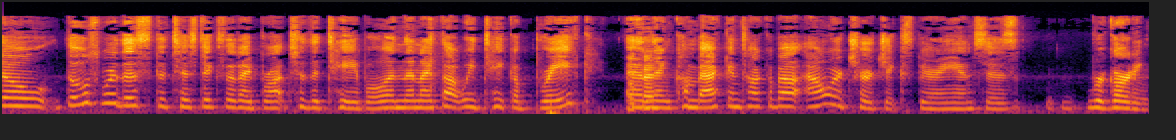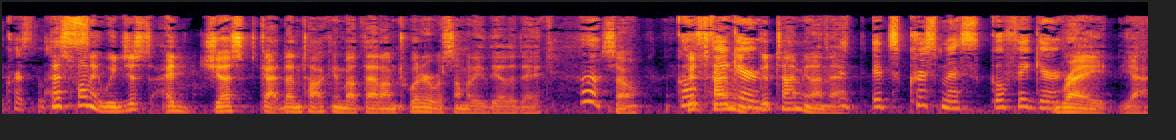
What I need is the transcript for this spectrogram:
So those were the statistics that I brought to the table, and then I thought we'd take a break and Okay. then come back and talk about our church experiences regarding Christmas. That's funny. We just I just got done talking about that on Twitter with somebody the other day. So Go good timing. Good timing on that. It's Christmas. Go figure. Right. Yeah.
